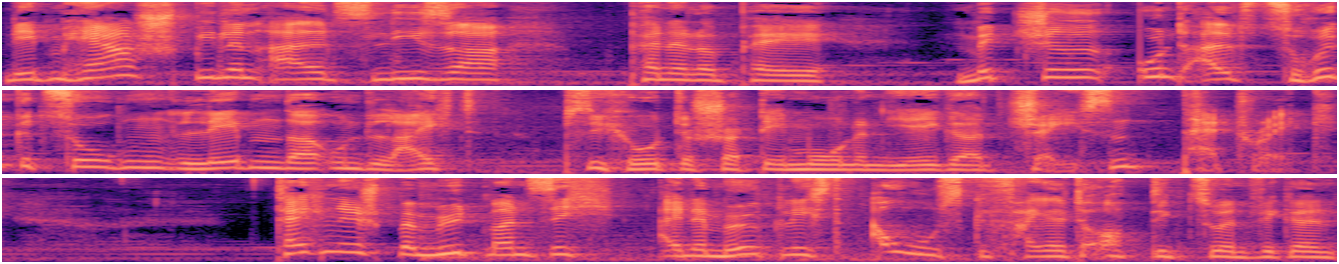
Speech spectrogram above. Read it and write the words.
Nebenher spielen als Lisa Penelope Mitchell und als zurückgezogen lebender und leicht psychotischer Dämonenjäger Jason Patrick. Technisch bemüht man sich, eine möglichst ausgefeilte Optik zu entwickeln,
